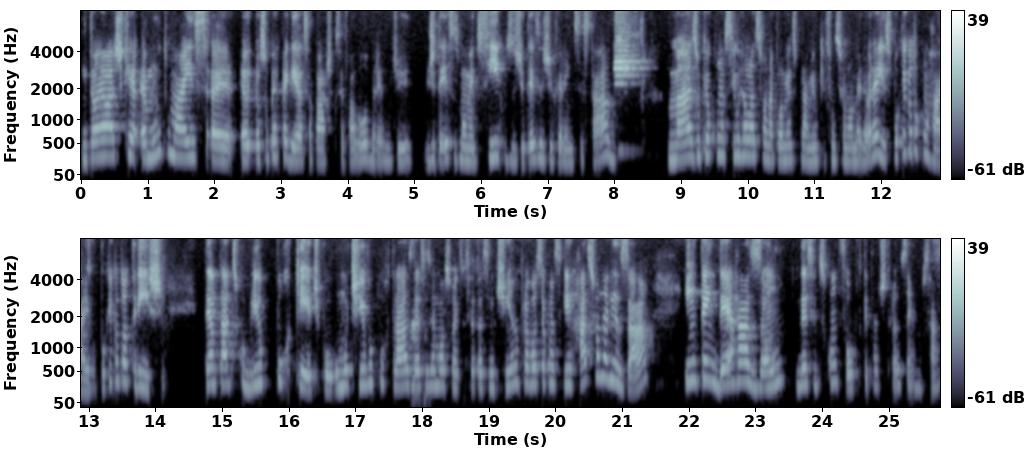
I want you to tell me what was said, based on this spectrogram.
Então, eu acho que é muito mais. é, eu, eu super peguei essa parte que você falou, Breno, de, de ter esses momentos ciclos, de ter esses diferentes estados. Mas o que eu consigo relacionar, pelo menos para mim, o que funcionou melhor é isso. Por que, que eu tô com raiva? Por que, que eu tô triste? Tentar descobrir o porquê, tipo, o motivo por trás dessas emoções que você está sentindo, para você conseguir racionalizar e entender a razão desse desconforto que está te trazendo, sabe?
